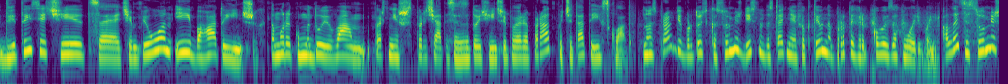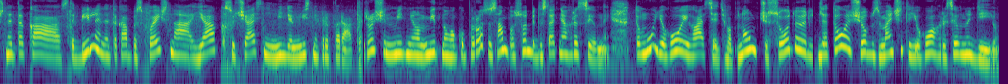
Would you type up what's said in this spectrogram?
2000, це Чемпіон і багато інших. Тому рекомендую вам, перш ніж сперечатися за той чи інший препарат, почитати їх склад. Насправді бордоська суміш дійсно достатньо ефективна проти грибкових захворювань, але ця суміш не така стабільна, не така безпечна, як сучасні мідіомісні препарати. Розчин мідного куперозу сам по собі достатньо агресивний, тому його і гасять вапном чи содою для того, щоб зменшити його агресивну дію.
